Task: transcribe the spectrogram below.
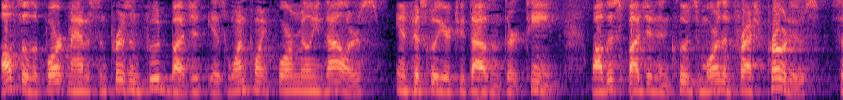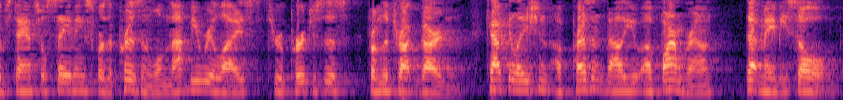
Also, the Fort Madison prison food budget is $1.4 million in fiscal year 2013. While this budget includes more than fresh produce, substantial savings for the prison will not be realized through purchases from the truck garden. Calculation of present value of farm ground that may be sold.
